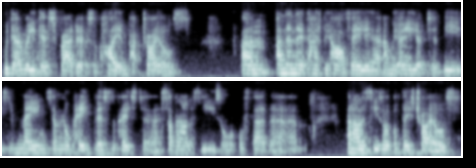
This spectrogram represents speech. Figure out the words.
we get a really good spread of, sort of high impact trials. Um, and then there had to be heart failure, and we only looked at the sort of main seminal papers as opposed to sub analyses or, or, further um, analyses of, of those trials.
